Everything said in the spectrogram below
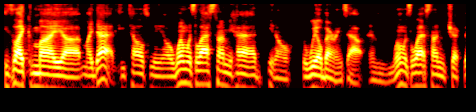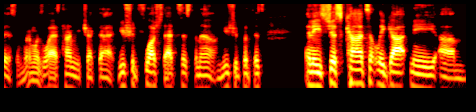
he's like my uh my dad. He tells me oh when was the last time you had you know the wheel bearings out? And when was the last time you checked this? And when was the last time you checked that? You should flush that system out. And you should put this and he's just constantly got me um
